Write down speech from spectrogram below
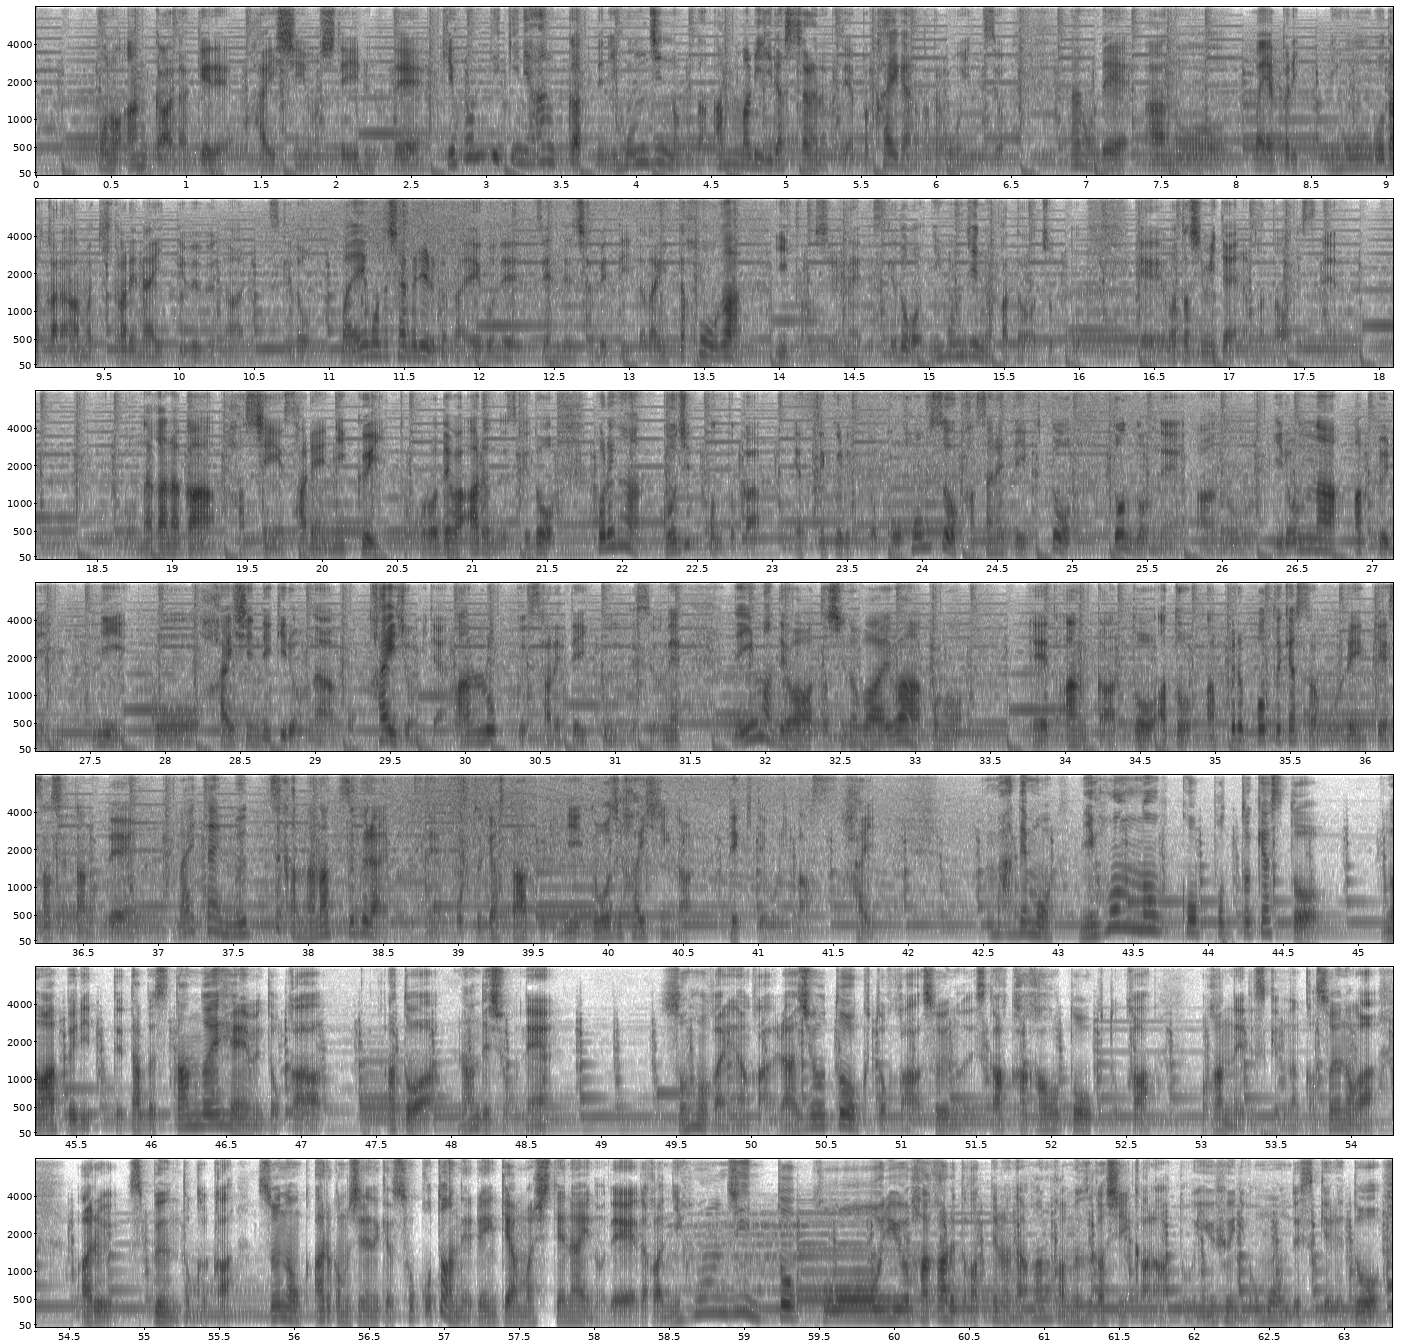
このアンカーだけで配信をしているので、基本的にアンカーって日本人の方あんまりいらっしゃらなくて、やっぱ海外の方が多いんですよ。なので、あのまあ、やっぱ日本語だからあんま聞かれないっていう部分があるんですけど、まあ、英語で喋れる方は英語で全然喋っていただいた方がいいかもしれないですけど、日本人の方はちょっと、えー、私みたいな方はですね、なかなか発信されにくいところではあるんですけど、これが50本とかやってくると、こう本数を重ねていくと、どんどんね、あのいろんなアプリにこう配信できるようなこう解除みたいなアンロックされていくんですよね。で、今では私の場合は、このえーと、アンカーと、あと Apple Podcast はこう連携させたので、大体6つか7つぐらいのですね、ポッドキャストアプリに同時配信ができております。はい。まあでも、日本のこう、ポッドキャストのアプリって多分スタンド FM とか、あとは何でしょうね。その他になんかラジオトークとかそういうのですか？カカオトークとか？わかんないですけど、なんかそういうのがあるスプーンとかか、そういうのあるかもしれないけど、そことはね、連携あんましてないので、だから日本人と交流を図るとかっていうのはなかなか難しいかなというふうに思うんですけれど、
